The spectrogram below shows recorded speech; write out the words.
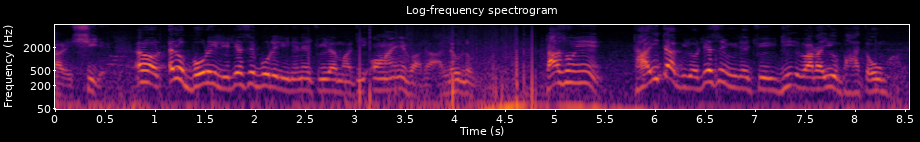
တာတွေရှိတယ်အဲ့တော့အဲ့လို voltage လေးလျှက်စစ် voltage လေးနည်းနည်းကျွေးလာမှဒီ online inverter အလုပ်လုပ်ဒါဆိုရင်ဓာတ်ကြီးတက်ပြီးတော့လျှက်စစ်မီလေးကျွေးဒီ inverter ကြီးကိုဘာသုံးမှာလဲ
